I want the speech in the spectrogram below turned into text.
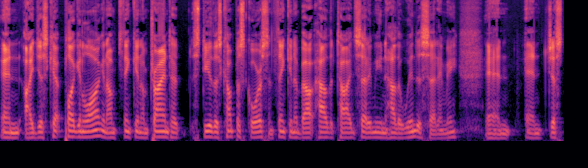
And I just kept plugging along, and I'm thinking, I'm trying to steer this compass course and thinking about how the tide's setting me and how the wind is setting me, and and just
